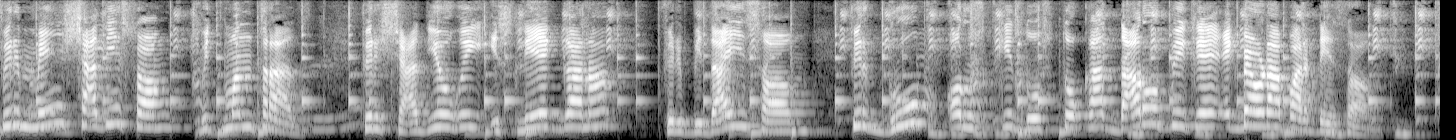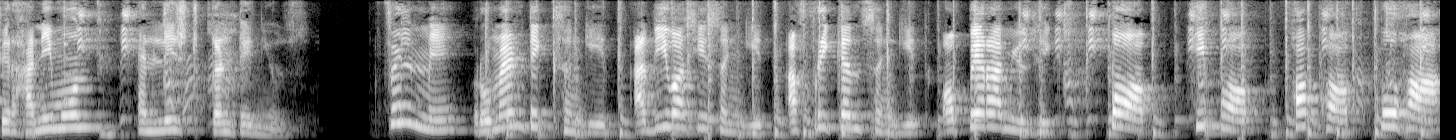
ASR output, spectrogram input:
फिर मेन शादी सॉन्ग विथ मंत्राज फिर शादी हो गई इसलिए एक गाना फिर विदाई सॉन्ग फिर ग्रूम और उसके दोस्तों का दारू पी के एक बेवड़ा पार्टी सॉन्ग फिर honeymoon and list continues film में रोमांटिक संगीत, आदिवासी संगीत अफ्रीकन संगीत opera music pop hip hop hop hop poha,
